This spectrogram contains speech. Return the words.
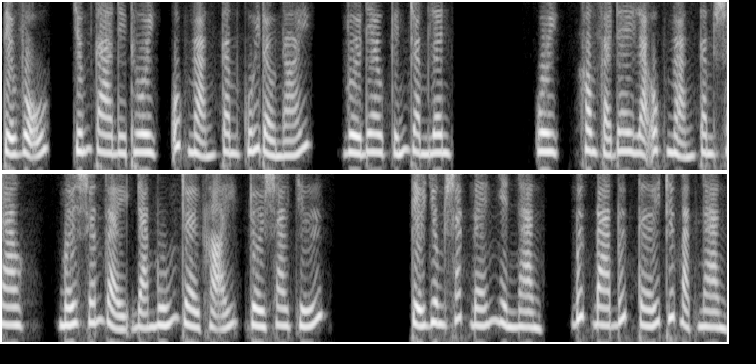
Tiểu Vũ, chúng ta đi thôi, Úc Noãn Tâm cúi đầu nói, vừa đeo kính râm lên. Ui, không phải đây là Úc Noãn Tâm sao, mới sớm vậy đã muốn rời khỏi rồi sao chứ? Tiểu Dung sắc bén nhìn nàng, bước ba bước tới trước mặt nàng,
